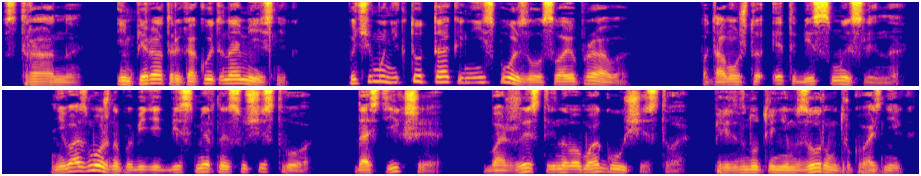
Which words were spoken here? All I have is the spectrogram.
Странно, император и какой-то наместник. Почему никто так и не использовал свое право? Потому что это бессмысленно. Невозможно победить бессмертное существо, достигшее божественного могущества. Перед внутренним взором вдруг возник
